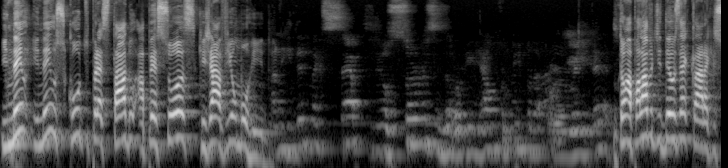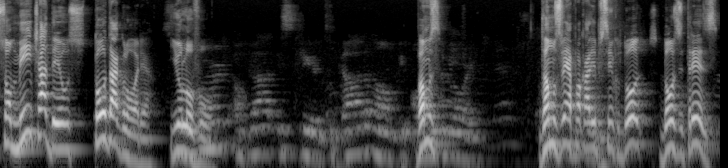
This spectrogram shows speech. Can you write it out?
e nem, e nem os cultos prestados a pessoas que já haviam morrido. Então a palavra de Deus é clara que somente a Deus toda a glória e o louvor. Vamos-. Vamos ver Apocalipse 5, 12 e 13?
